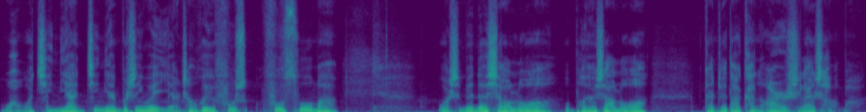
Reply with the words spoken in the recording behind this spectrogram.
哇，我今年今年不是因为演唱会复苏复苏吗？我身边的小罗，我朋友小罗，感觉他看了二十来场吧，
